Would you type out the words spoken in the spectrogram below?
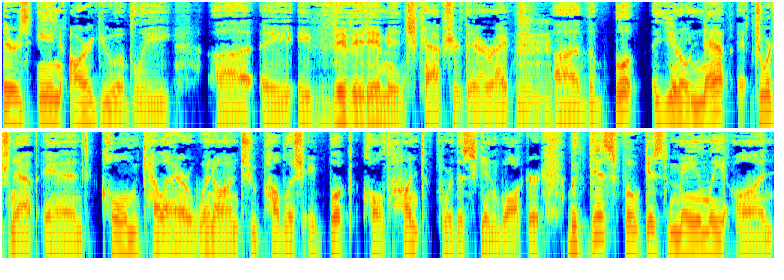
there's inarguably uh, a a vivid image captured there, right? Mm-hmm. Uh, the book, you know, Knapp, George Knapp and Colm Kelleher went on to publish a book called Hunt for the Skinwalker, but this focused mainly on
